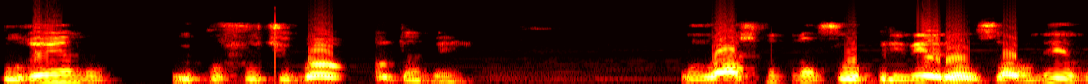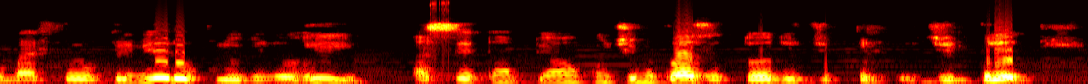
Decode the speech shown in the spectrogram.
por remo e por futebol também. O Vasco não foi o primeiro a usar o negro, mas foi o primeiro clube no Rio a ser campeão com um time quase todo de, de pretos.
